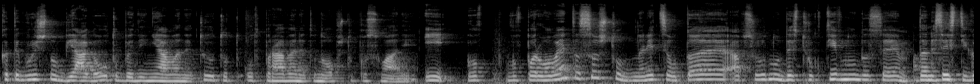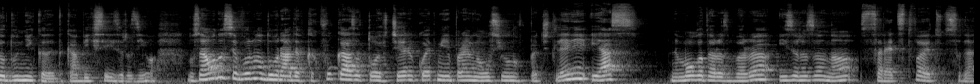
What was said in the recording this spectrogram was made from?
категорично бяга от обединяването и от, от отправянето на общо послание. И в, в парламента също нали, целта е абсолютно деструктивно да, се, да не се стига до никъде, така бих се изразила. Но само да се върна до Радев, какво каза той вчера, което ми е прави много силно впечатление и аз не мога да разбера израза на средства. Ето сега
